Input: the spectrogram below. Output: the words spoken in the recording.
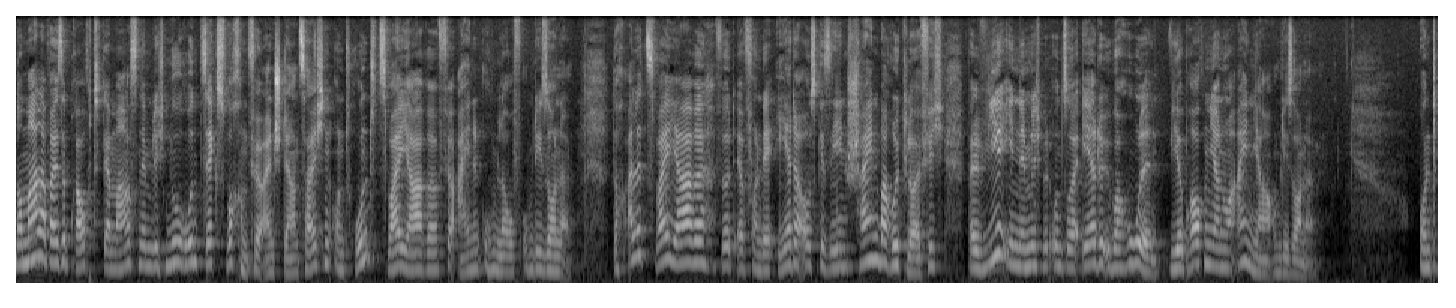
Normalerweise braucht der Mars nämlich nur rund sechs Wochen für ein Sternzeichen und rund zwei Jahre für einen Umlauf um die Sonne. Doch alle zwei Jahre wird er von der Erde aus gesehen scheinbar rückläufig, weil wir ihn nämlich mit unserer Erde überholen. Wir brauchen ja nur ein Jahr um die Sonne. Und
